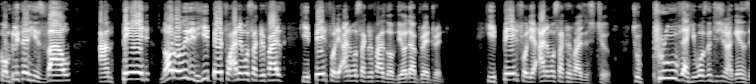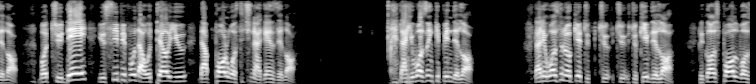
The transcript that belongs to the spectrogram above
completed his vow, and paid. Not only did he pay for animal sacrifice, he paid for the animal sacrifice of the other brethren. He paid for the animal sacrifices too to prove that he wasn't teaching against the law. But today, you see people that will tell you that Paul was teaching against the law, that he wasn't keeping the law that it wasn't okay to, to, to, to keep the law because Paul was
